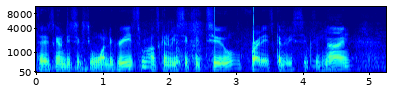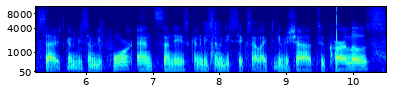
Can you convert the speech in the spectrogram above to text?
Today's gonna be 61 degrees. Tomorrow's gonna be 62. Friday's gonna be 69. Saturday's gonna be 74, and Sunday's gonna be 76. I'd like to give a shout out to Carlos,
